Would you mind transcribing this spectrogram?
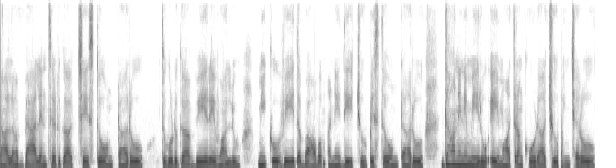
చాలా బ్యాలెన్స్డ్గా చేస్తూ ఉంటారు. తోడుగా వేరే వాళ్ళు మీకు వేద భావం అనేది చూపిస్తూ ఉంటారు. దానిని మీరు ఏమాత్రం కూడా చూపించరు.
